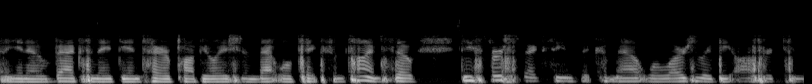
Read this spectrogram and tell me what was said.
you know, vaccinate the entire population, that will take some time. So these first vaccines that come out will largely be offered to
